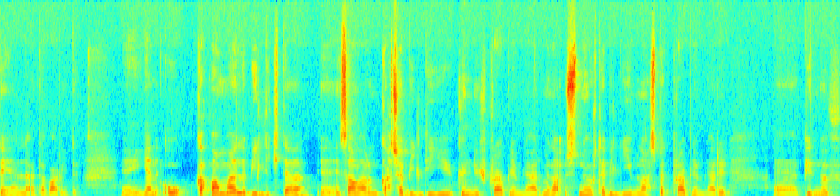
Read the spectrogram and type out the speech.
deyənlər də var idi. Yəni o qapanma ilə birlikdə insanların qaça bildiyi günlük problemlər, üstünü örtə bildiyi münasibət problemləri bir növ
